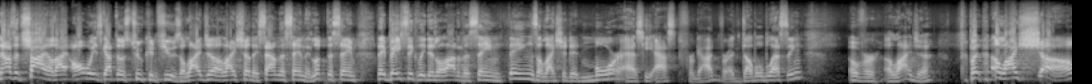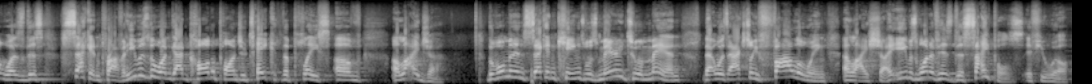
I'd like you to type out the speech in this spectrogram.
Now, as a child, I always got those two confused. Elijah, Elisha, they sound the same, they look the same. They basically did a lot of the same things. Elisha did more as he asked for God for a double blessing over Elijah. But Elisha was this second prophet. He was the one God called upon to take the place of Elijah. The woman in Second Kings was married to a man that was actually following Elisha. He was one of his disciples, if you will.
